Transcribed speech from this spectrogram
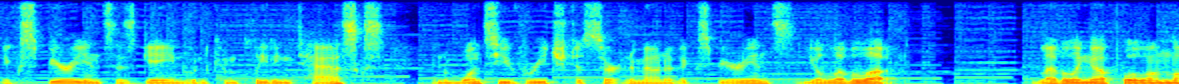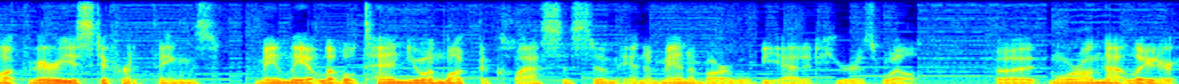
Experience is gained when completing tasks, and once you've reached a certain amount of experience, you'll level up. Leveling up will unlock various different things. Mainly at level 10 you unlock the class system and a mana bar will be added here as well, but more on that later.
